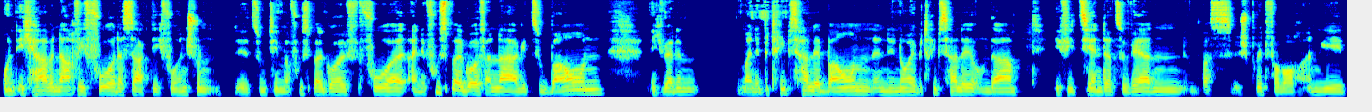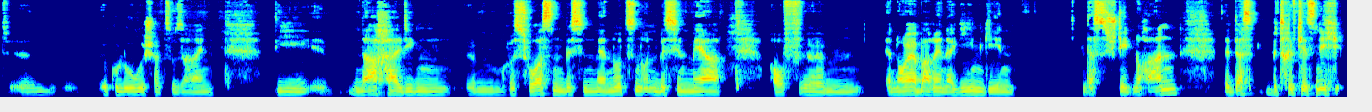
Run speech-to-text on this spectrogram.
Und ich habe nach wie vor, das sagte ich vorhin schon äh, zum Thema Fußballgolf, vor, eine Fußballgolfanlage zu bauen. Ich werde meine Betriebshalle bauen, eine neue Betriebshalle, um da effizienter zu werden, was Spritverbrauch angeht, ähm, ökologischer zu sein, die nachhaltigen ähm, Ressourcen ein bisschen mehr nutzen und ein bisschen mehr auf ähm, erneuerbare Energien gehen. Das steht noch an. Das betrifft jetzt nicht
